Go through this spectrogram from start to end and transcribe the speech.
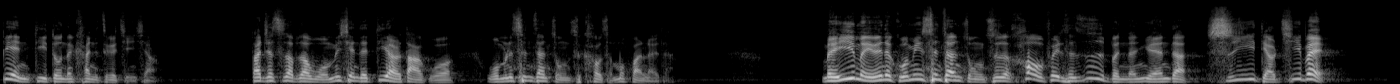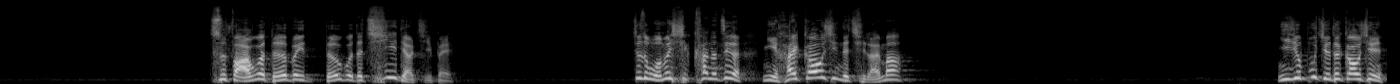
遍地都能看见这个景象。大家知道不知道？我们现在第二大国，我们的生产总值靠什么换来的？每一美元的国民生产总值耗费的是日本能源的十一点七倍，是法国、德贝德国的七点几倍。就是我们看到这个，你还高兴得起来吗？你就不觉得高兴，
